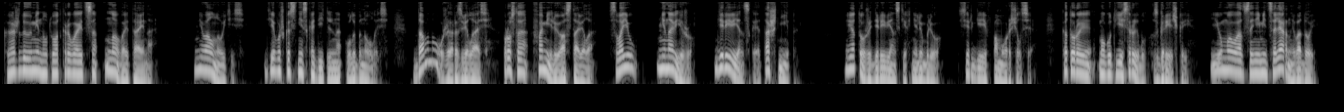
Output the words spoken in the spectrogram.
Каждую минуту открывается новая тайна. «Не волнуйтесь». Девушка снисходительно улыбнулась. «Давно уже развелась. Просто фамилию оставила. Свою ненавижу. Деревенская, тошнит». «Я тоже деревенских не люблю», — Сергеев поморщился. «Которые могут есть рыбу с гречкой и умываться не мицеллярной водой,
